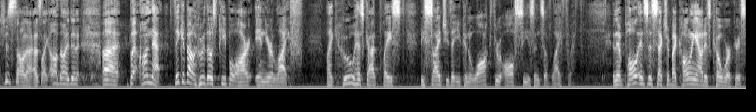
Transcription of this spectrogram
just saw that. I was like, oh, no, I didn't. Uh, but on that, think about who those people are in your life. Like, who has God placed beside you that you can walk through all seasons of life with? And then Paul ends this section by calling out his coworkers.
